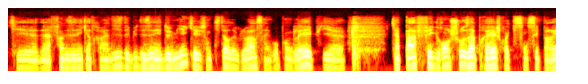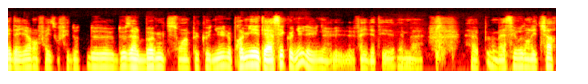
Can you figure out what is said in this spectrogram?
qui est de la fin des années 90, début des années 2000 qui a eu son petit heure de gloire, c'est un groupe anglais et puis qui a pas fait grand chose après, je crois qu'ils sont séparés d'ailleurs, enfin ils ont fait deux, albums qui sont un peu connus. Le premier était assez connu, il enfin il était même assez haut dans les charts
